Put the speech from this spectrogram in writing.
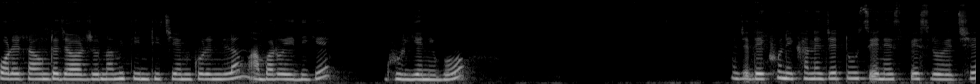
পরের রাউন্ডে যাওয়ার জন্য আমি তিনটি চেন করে নিলাম, আবারও এইদিকে ঘুরিয়ে নিব। এই যে দেখুন, এখানে যে টু চেন স্পেস রয়েছে,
